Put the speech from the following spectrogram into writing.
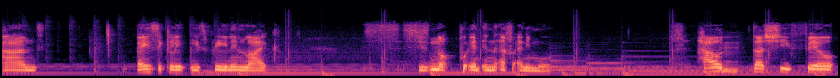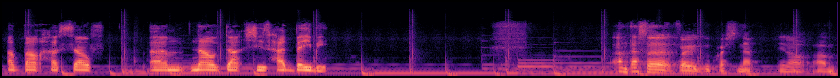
and basically he's feeling like she's not putting in the effort anymore. How Mm. does she feel about herself um, now that she's had baby? Um, that's a very good question that you know um,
